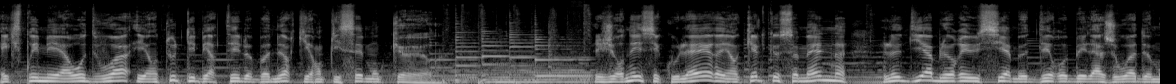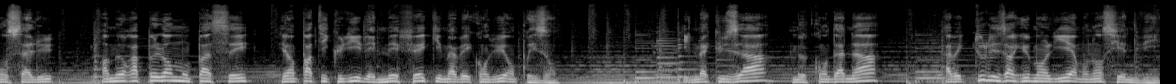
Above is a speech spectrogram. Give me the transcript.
exprimer à haute voix et en toute liberté le bonheur qui remplissait mon cœur. Les journées s'écoulèrent et en quelques semaines, le diable réussit à me dérober la joie de mon salut en me rappelant mon passé et en particulier les méfaits qui m'avaient conduit en prison. Il m'accusa, me condamna, avec tous les arguments liés à mon ancienne vie.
